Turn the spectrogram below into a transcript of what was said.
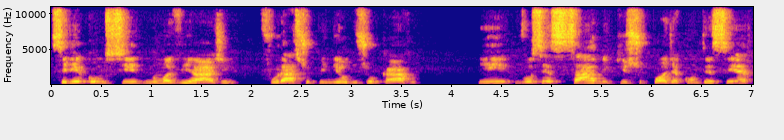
seria como se numa viagem furasse o pneu do seu carro e você sabe que isso pode acontecer,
